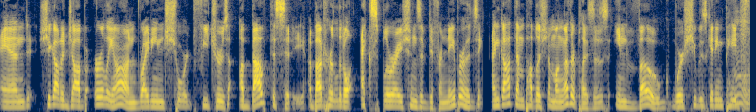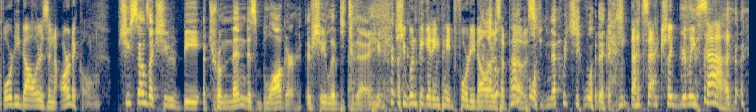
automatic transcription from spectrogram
And she got a job early on writing short features about the city, about her little explorations of different neighborhoods, and got them published, among other places, in Vogue, where she was getting paid hmm. $40 an article. She sounds like she would be a tremendous blogger if she lived today. She wouldn't be getting paid $40 a post. well, no, she wouldn't. That's actually really sad.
